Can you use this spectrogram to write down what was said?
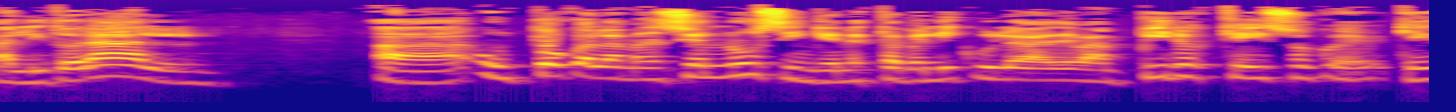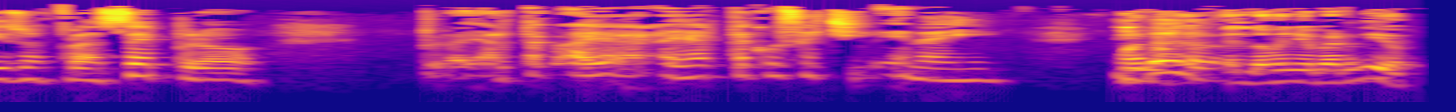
al litoral, a un poco a la mansión Nussing en esta película de vampiros que hizo que hizo en francés, pero pero hay harta, hay, hay harta cosa chilena ahí. Y Bueno, bueno, el dominio perdido.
